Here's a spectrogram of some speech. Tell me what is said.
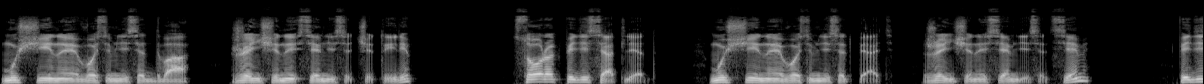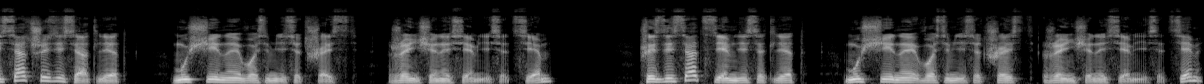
Мужчины 82, женщины 74, 40-50 лет. Мужчины 85, женщины 77, 50-60 лет. Мужчины 86, женщины 77, 60-70 лет мужчины 86, женщины 77,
